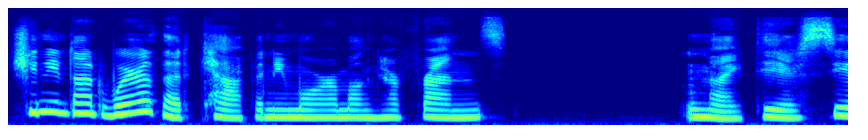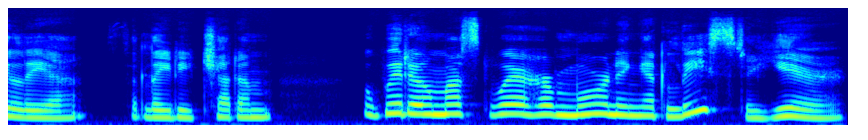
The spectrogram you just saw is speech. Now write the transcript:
She need not wear that cap any more among her friends. My dear Celia, said Lady Chettam, a widow must wear her mourning at least a year.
